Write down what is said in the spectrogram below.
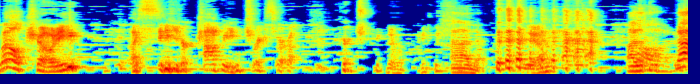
Well, Cody, I see you're copying tricks from. Never mind. Uh, no. Yeah. I was Aw. not.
